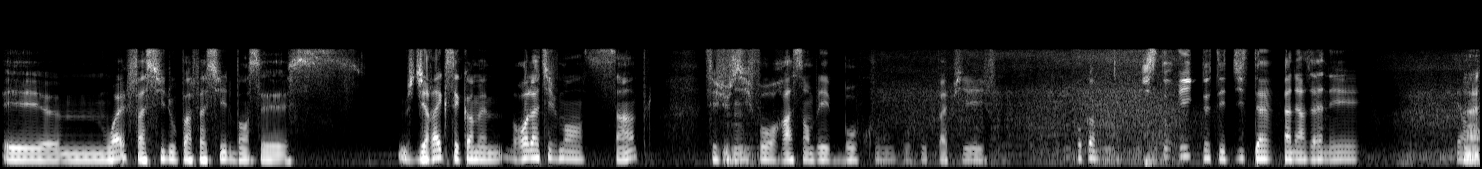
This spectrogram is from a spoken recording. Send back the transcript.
et euh, ouais, facile ou pas facile, bon, c'est, c'est- je dirais que c'est quand même relativement simple. C'est juste Mhm. il faut rassembler beaucoup, beaucoup de papiers. Il faut, il faut comme historique de tes dix dernières années, Ouais.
